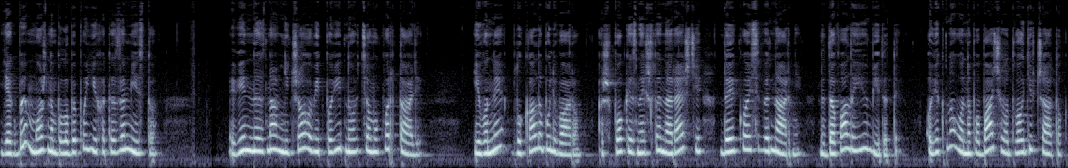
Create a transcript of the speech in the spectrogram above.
якби можна було би поїхати за місто. Він не знав нічого відповідного в цьому кварталі, і вони блукали бульваром, аж поки знайшли нарешті до якоїсь винарні, не давали їй обідати. У вікно вона побачила двох дівчаток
